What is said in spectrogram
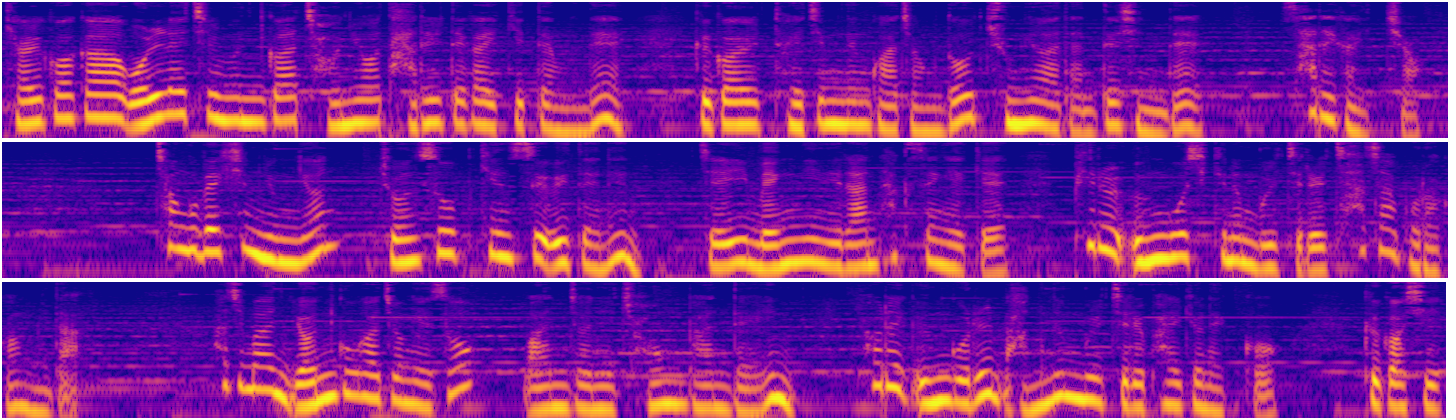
결과가 원래 질문과 전혀 다를 때가 있기 때문에 그걸 되짚는 과정도 중요하다는 뜻인데 사례가 있죠. 1916년 존스 홉킨스 의대는 제이 맥린이란 학생에게 피를 응고시키는 물질을 찾아보라고 합니다. 하지만 연구 과정에서 완전히 정반대인 혈액 응고를 막는 물질을 발견했고 그것이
